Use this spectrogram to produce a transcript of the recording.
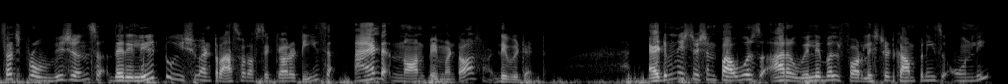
Such provisions they relate to issue and transfer of securities and non-payment of dividend. Administration powers are available for listed companies only.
